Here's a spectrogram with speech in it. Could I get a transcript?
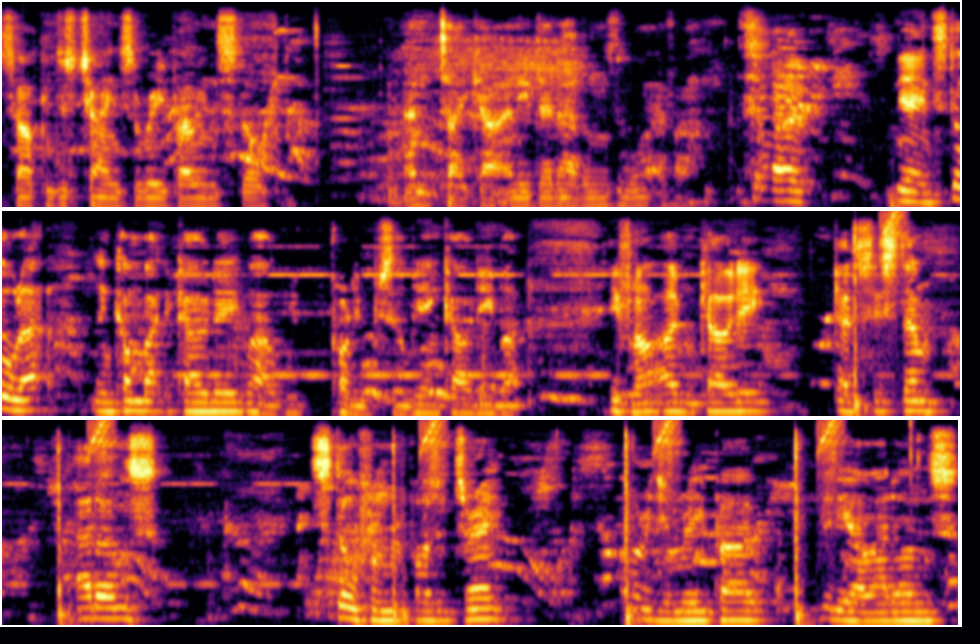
so I can just change the repo install and take out any dead add-ons or whatever. So yeah, install that, then come back to Kodi. Well, you probably still be in Kodi, but if not, open Kodi, go to System, Add-ons, install from repository, Origin repo, video add-ons,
